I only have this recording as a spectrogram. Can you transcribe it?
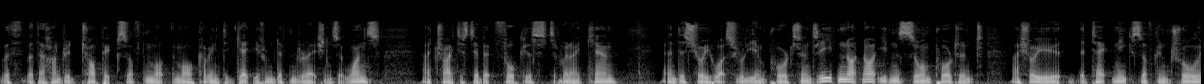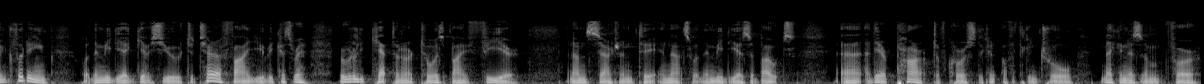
with with a hundred topics of them all, them all coming to get you from different directions at once. I try to stay a bit focused when I can and just show you what's really important. Even not, not even so important, I show you the techniques of control, including what the media gives you to terrify you because we're, we're really kept on our toes by fear and uncertainty and that's what the media is about. Uh, they're part, of course, of the control mechanism for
